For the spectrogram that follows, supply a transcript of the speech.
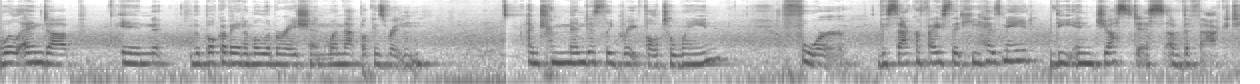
will end up in the Book of Animal Liberation when that book is written. I'm tremendously grateful to Wayne for the sacrifice that he has made, the injustice of the fact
